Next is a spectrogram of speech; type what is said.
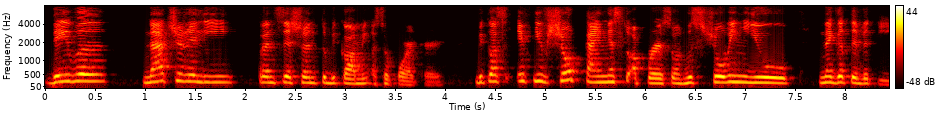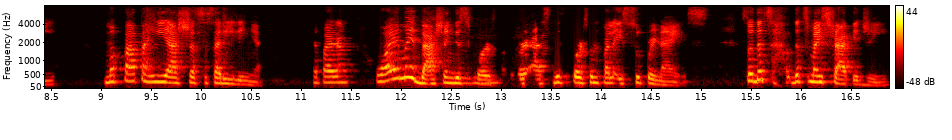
they will naturally transition to becoming a supporter. Because if you show kindness to a person who's showing you negativity, mapapahiya siya sa sarili niya. Na parang, why am I bashing this mm-hmm. person? Whereas this person pala is super nice. So that's that's my strategy.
